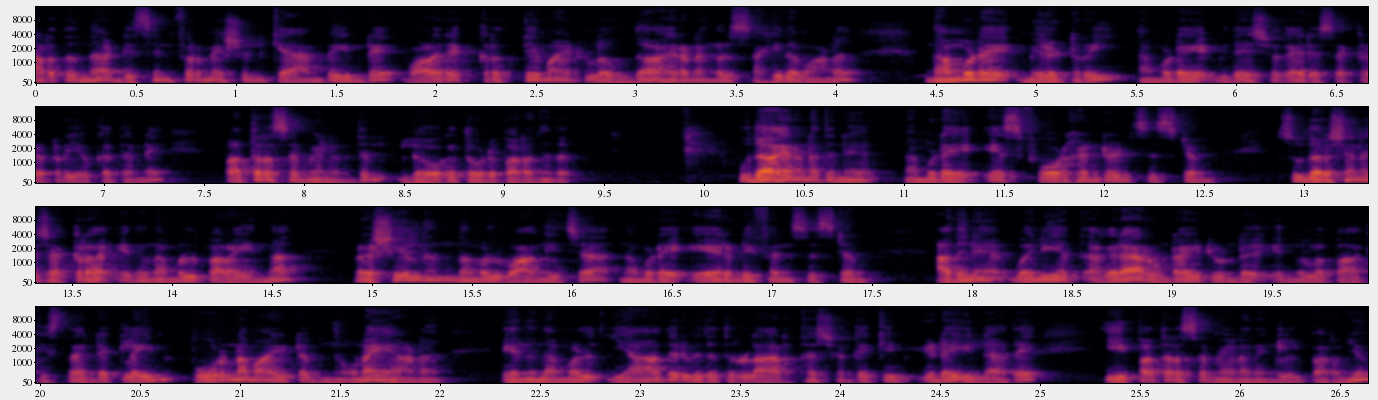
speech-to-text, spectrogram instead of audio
നടത്തുന്ന ഡിസ്ഇൻഫർമേഷൻ ക്യാമ്പയിന്റെ വളരെ കൃത്യമായിട്ടുള്ള ഉദാഹരണങ്ങൾ സഹിതമാണ് നമ്മുടെ മിലിറ്ററി നമ്മുടെ വിദേശകാര്യ സെക്രട്ടറിയൊക്കെ തന്നെ പത്രസമ്മേളനത്തിൽ ലോകത്തോട് പറഞ്ഞത്. ഉദാഹരണത്തിന് നമ്മുടെ S four hundred system Sudarshana Chakra എന്ന് നമ്മൾ പറയുന്ന റഷ്യയിൽ നിന്ന് നമ്മൾ വാങ്ങിച്ച നമ്മുടെ എയർ ഡിഫൻസ് സിസ്റ്റം അതിന് വലിയ തകരാറുണ്ടായിട്ടുണ്ട് എന്നുള്ള പാകിസ്ഥാന്റെ ക്ലെയിം പൂർണമായിട്ടും നുണയാണ് എന്ന് നമ്മൾ യാതൊരു വിധത്തിലുള്ള അർത്ഥശങ്കയ്ക്കും ഇടയില്ലാതെ ഈ പത്രസമ്മേളനങ്ങളിൽ പറഞ്ഞു.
